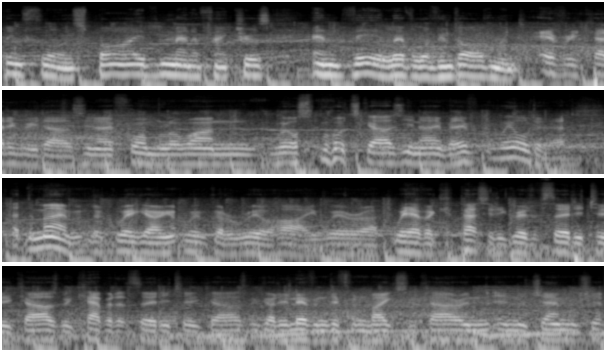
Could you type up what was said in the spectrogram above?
influenced by the manufacturers and their level of involvement. Every category does, you know, Formula One, world sports cars, you name it, we all do that. At the moment, look, we're going, we've got a real high. We're, uh, we have a capacity grid of 32 cars, we cap it at 32 cars, we've got 11 different makes of car in, in the championship,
